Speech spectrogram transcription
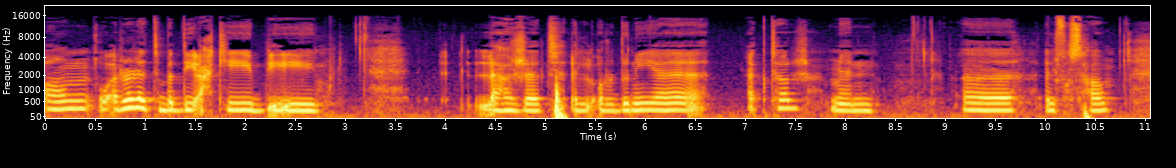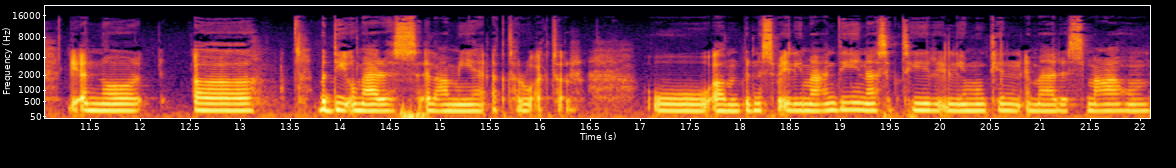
أم وقررت بدي أحكي بلهجة الأردنية أكتر من آه الفصحى. لأنه آه بدي أمارس العامية أكتر وأكتر. وبالنسبة إلي ما عندي ناس كتير اللي ممكن أمارس معاهم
